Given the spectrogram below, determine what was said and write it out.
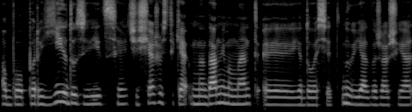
або переїду звідси, чи ще щось таке. На даний момент е, я досі, ну, я вважаю, що я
